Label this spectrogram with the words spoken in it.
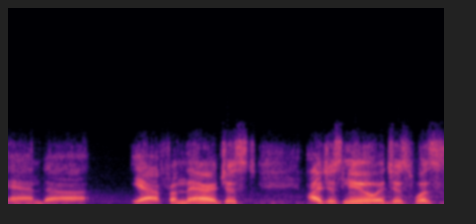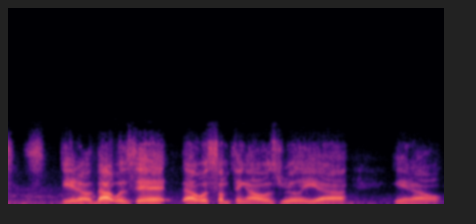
and uh, yeah, from there, just I just knew it just was, you know, that was it. That was something I was really, uh, you know,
